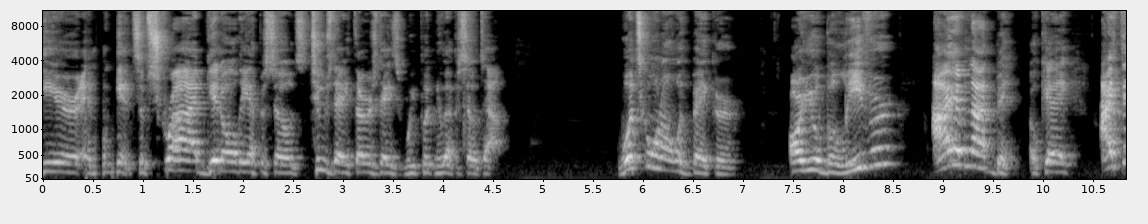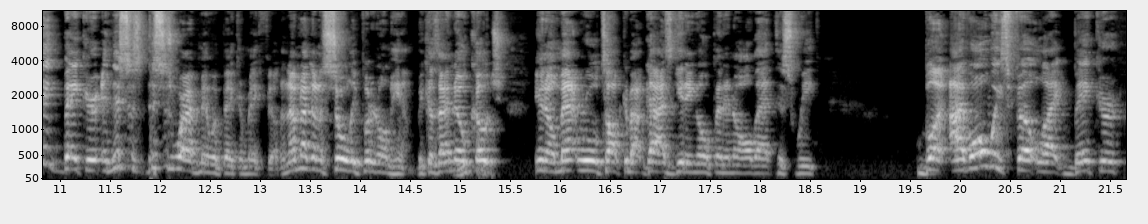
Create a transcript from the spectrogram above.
Here and again, subscribe, get all the episodes. Tuesday, Thursdays, we put new episodes out. What's going on with Baker? Are you a believer? I have not been, okay? I think Baker, and this is this is where I've been with Baker Mayfield, and I'm not going to solely put it on him because I know mm-hmm. Coach, you know, Matt Rhule talked about guys getting open and all that this week. But I've always felt like Baker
